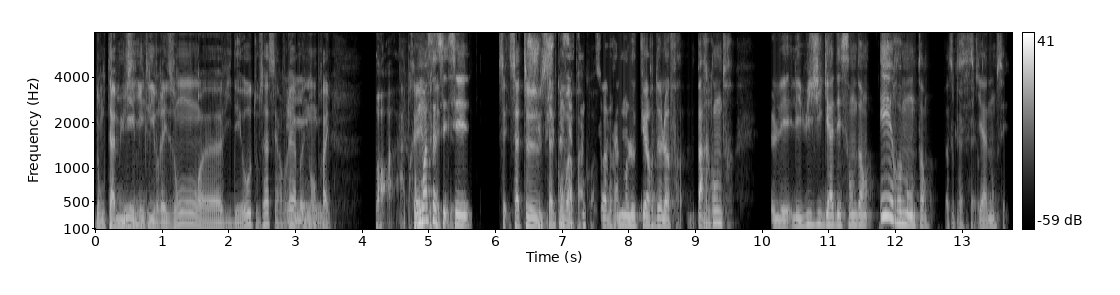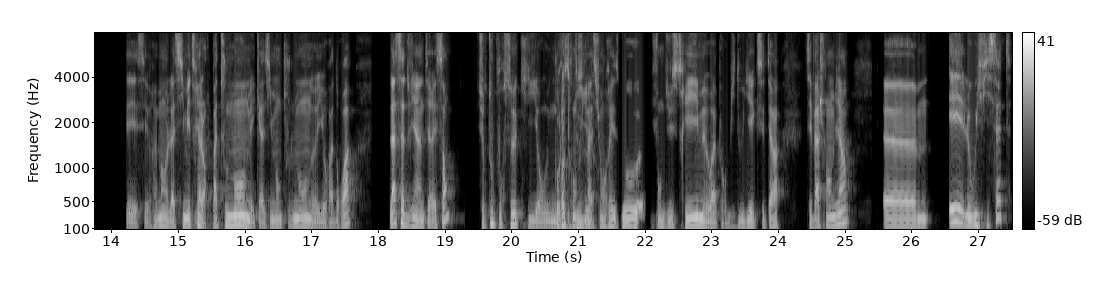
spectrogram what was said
Donc, ta musique, livraison, vidéo, tout ça, c'est un vrai abonnement Prime après, Pour moi, ça, c'est. Ça te, ça te convainc pas, quoi. soit vraiment le cœur de l'offre. Par mmh. contre, les, 8 gigas descendants et remontants, parce que c'est ce qui est annoncé. C'est vraiment la symétrie. Alors, pas tout le monde, mais quasiment tout le monde y aura droit. Là, ça devient intéressant, surtout pour ceux qui ont une grosse consommation réseau, qui font du stream, ouais, pour bidouiller, etc. C'est vachement bien. et le Wi-Fi 7,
